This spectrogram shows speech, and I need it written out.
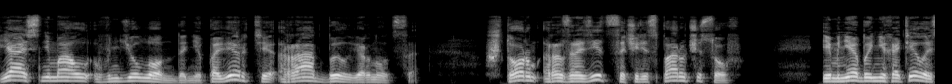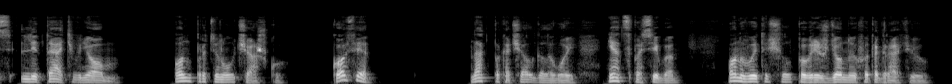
Я снимал в Нью-Лондоне. Поверьте, рад был вернуться. Шторм разразится через пару часов. И мне бы не хотелось летать в нем. Он протянул чашку. Кофе? Над покачал головой. Нет, спасибо. Он вытащил поврежденную фотографию.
